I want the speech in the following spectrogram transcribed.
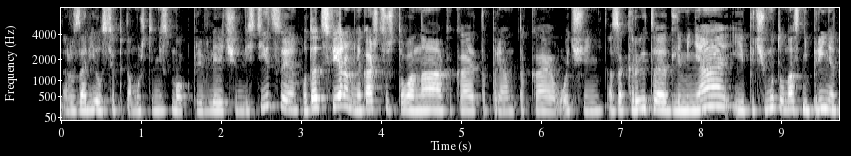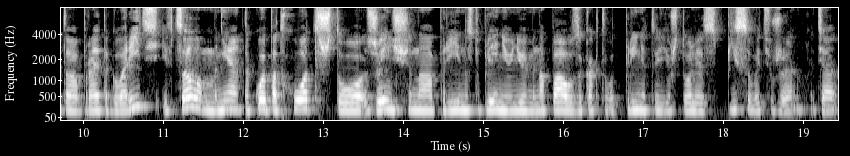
разорился, потому что не смог привлечь инвестиции. Вот эта сфера, мне кажется, что она какая-то прям такая очень закрытая для меня, и почему-то у нас не принято про это говорить. И в целом мне такой подход, что женщина при наступлении у нее менопаузы как-то вот принято ее что ли списывать уже, хотя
